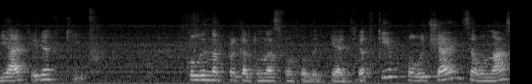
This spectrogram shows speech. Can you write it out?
5 рядків. коли, наприклад, у нас виходить 5 рядків, виходить у нас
